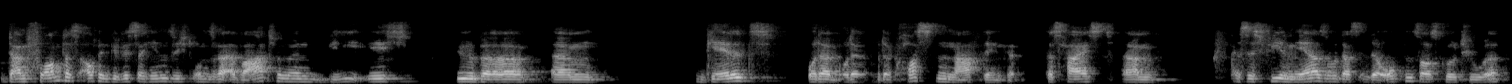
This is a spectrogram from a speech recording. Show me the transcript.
dann formt das auch in gewisser Hinsicht unsere Erwartungen, wie ich über ähm, Geld oder, oder, oder Kosten nachdenke. Das heißt, ähm, es ist vielmehr so, dass in der Open Source Kultur,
